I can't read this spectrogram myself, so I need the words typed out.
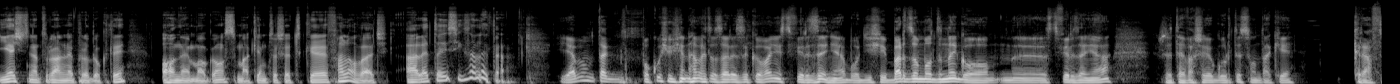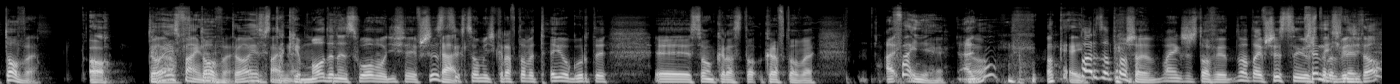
jeść naturalne produkty, one mogą smakiem troszeczkę falować, ale to jest ich zaleta. Ja bym tak pokusił się nawet o zaryzykowanie stwierdzenia, bo dzisiaj bardzo modnego y, stwierdzenia, że te wasze jogurty są takie kraftowe. O, to jest fajne. Kraftowe. To jest fajne. takie modne słowo. Dzisiaj wszyscy Tak. chcą mieć kraftowe. Te jogurty y, są krasto, kraftowe. A, Fajnie. No, okej. Bardzo proszę, panie Krzysztofie. No tutaj wszyscy już teraz wiedzie- to.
